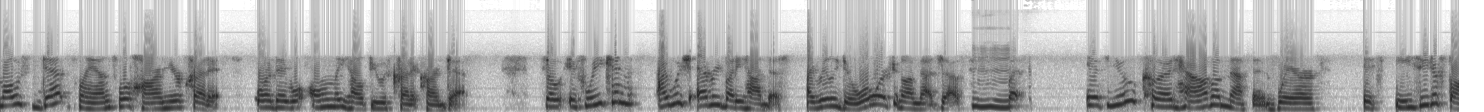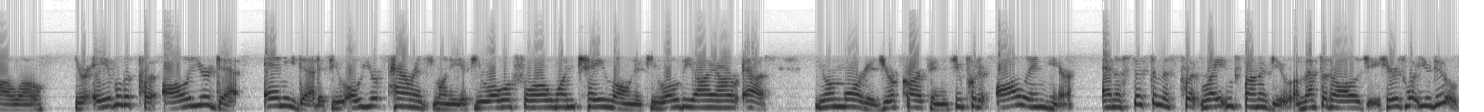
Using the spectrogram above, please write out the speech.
most debt plans will harm your credit or they will only help you with credit card debt. So if we can, I wish everybody had this. I really do. We're working on that, Jeff. Mm-hmm. But if you could have a method where it's easy to follow, you're able to put all your debt, any debt, if you owe your parents money, if you owe a 401k loan, if you owe the IRS, your mortgage, your car payments, you put it all in here. And a system is put right in front of you, a methodology. Here's what you do.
